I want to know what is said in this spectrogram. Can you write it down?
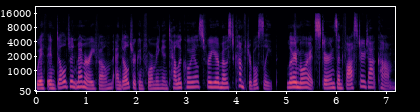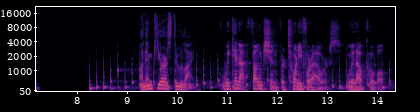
with indulgent memory foam and ultra-conforming IntelliCoils for your most comfortable sleep. Learn more at stearnsandfoster.com. On NPR's Throughline, we cannot function for 24 hours without cobalt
